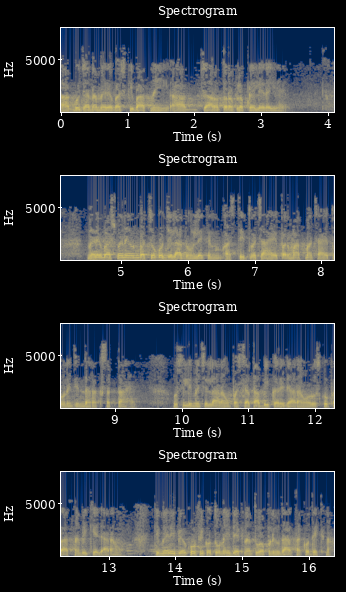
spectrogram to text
आग बुझाना मेरे बश की बात नहीं, आग चारों तरफ़ लपटे ले रही है। मेरे बश में नहीं, उन बच्चों को जिला दूँ, लेकिन अस्तित्व चाहे, परमात्मा चाहे तो उन्हें ज़िंदा रख सकता है। उसलिए मैं चिल्ला रहा हूँ, पश्चाताप भी करे जा रहा हूँ और उसको प्रार्थना भी किए जा रहा हूँ कि मेरी बेवकूफ़ी को तू नहीं देखना, तू अपनी उदारता को देखना।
